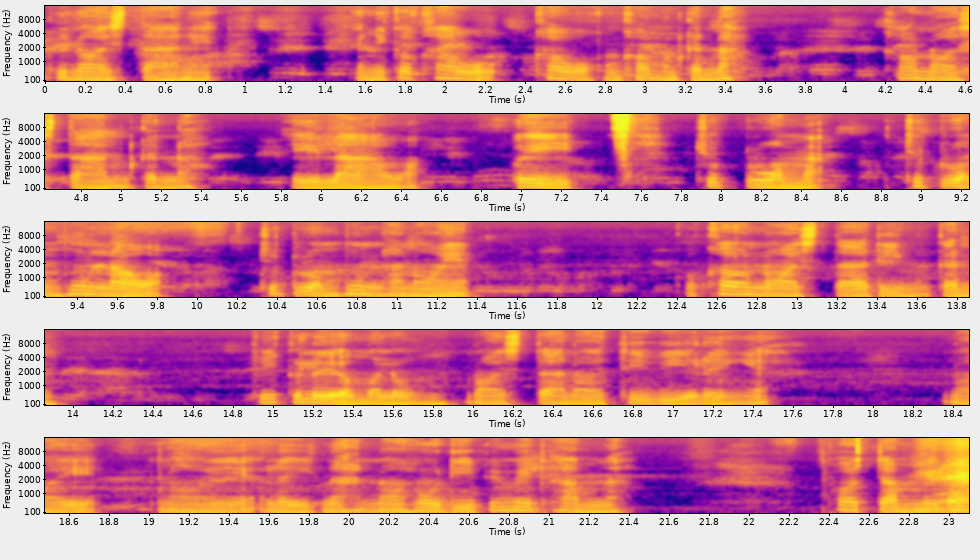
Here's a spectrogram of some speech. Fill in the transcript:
คือ นอยสตาร์นี่อันนี้ก็เข้าเข้าของเขาเหมือนกันเนาะเข้านอยสตาร์เหมือนกันเนาะเอลาวอะ เอ้ย ชุดรวมอะ ชุดรวมหุ้นเราอะ ชุดรวมหุ้นฮานอยอะ ก็เข้านอยสตาร์ดีเหมือนกัน พี่ก็เลยเอามาลงนอยสตาร์นอยทีวีอะไรเงี้ยนอยนอยอะไรอีกนะนอยโฮดีพี่ไม่ทำนะ เพราะจำไม่ได้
